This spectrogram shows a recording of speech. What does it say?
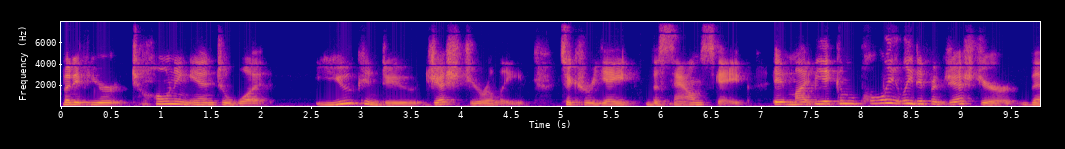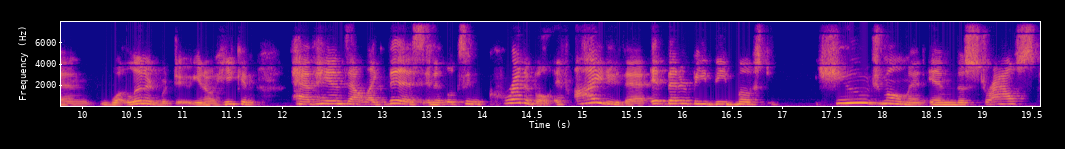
But if you're toning into what you can do gesturally to create the soundscape, it might be a completely different gesture than what Leonard would do. You know, he can have hands out like this and it looks incredible. If I do that, it better be the most huge moment in the Strauss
